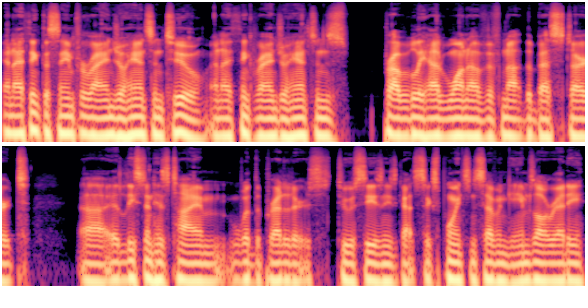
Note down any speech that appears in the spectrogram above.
And I think the same for Ryan Johansen, too. And I think Ryan Johansen's probably had one of, if not the best start, uh, at least in his time with the Predators to a season. He's got six points in seven games already,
